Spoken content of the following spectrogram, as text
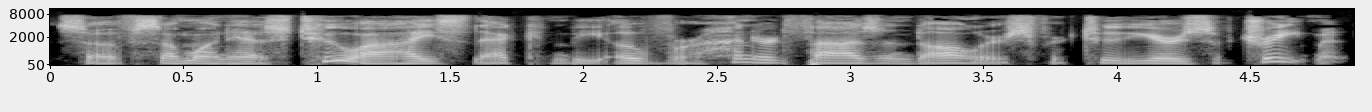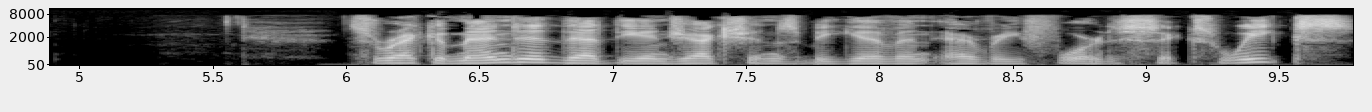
So if someone has two eyes, that can be over $100,000 for two years of treatment. It's recommended that the injections be given every four to six weeks,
